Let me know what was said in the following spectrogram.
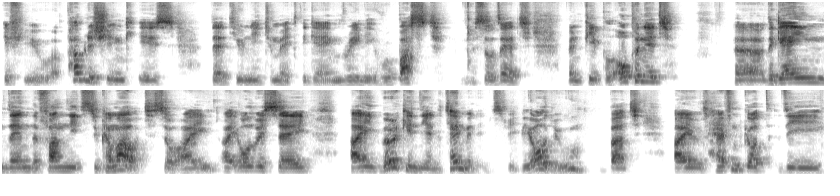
if you are publishing is that you need to make the game really robust so that when people open it uh, the game then the fun needs to come out. So i i always say I work in the entertainment industry. We all do but I haven't got the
